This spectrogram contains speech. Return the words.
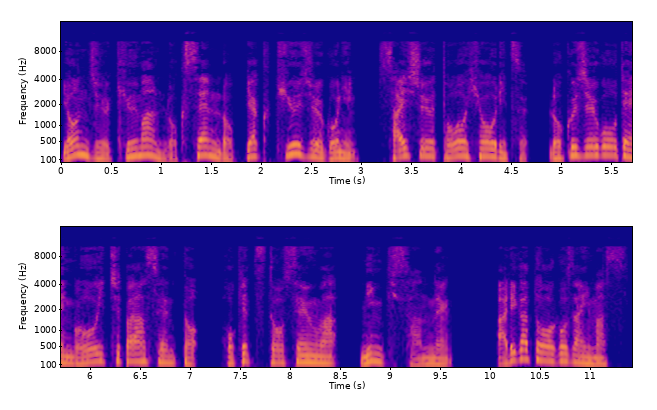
49万6695人、最終投票率、65.51%、補欠当選は、任期3年。ありがとうございます。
